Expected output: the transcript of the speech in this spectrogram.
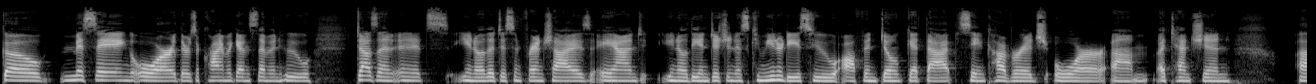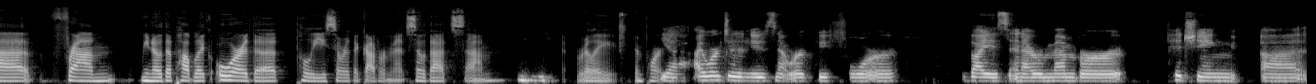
go missing or there's a crime against them and who doesn't. And it's, you know, the disenfranchised and, you know, the indigenous communities who often don't get that same coverage or um, attention uh, from you know the public or the police or the government so that's um, mm-hmm. really important yeah i worked at a news network before vice and i remember pitching uh,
